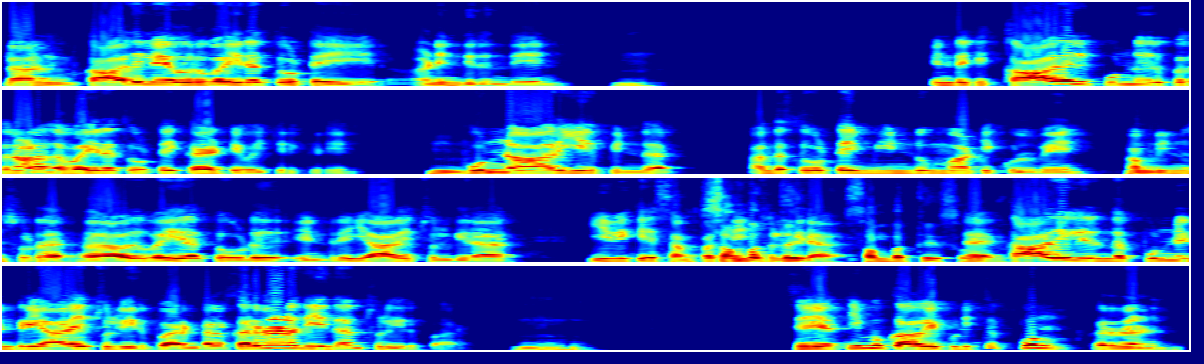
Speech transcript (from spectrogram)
நான் காதிலே ஒரு வைரத்தோட்டை அணிந்திருந்தேன். இன்றைக்கு காதில் புண்ணு இருப்பதனால் அந்த வைரத்தோட்டை கழட்டி வைத்திருக்கிறேன். புண் ஆறிய பின்னர் அந்த தோட்டை மீண்டும் மாட்டிக்கொள்வேன் அப்படின்னு சொல்றார். அதாவது வைரத்தோடு என்று யாரை சொல்கிறார்? ஈவிகே சம்பத்தை சம்பத்தை சொல்கிறார். காதில் இருந்த புண் என்று யாரை சொல்லியிருப்பார் என்றால் கருணாநிதியை தான் சொல்லியிருப்பார். சரியா? திமுகவை பிடித்த புண் கருணாநிதி.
